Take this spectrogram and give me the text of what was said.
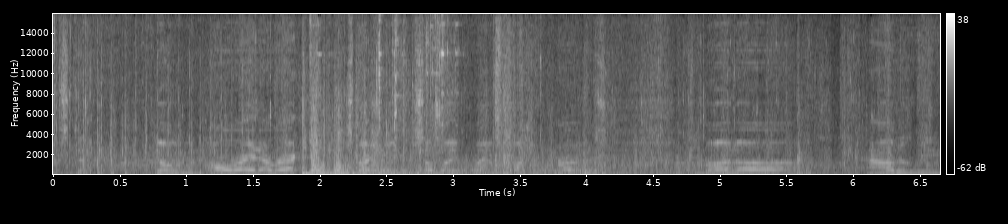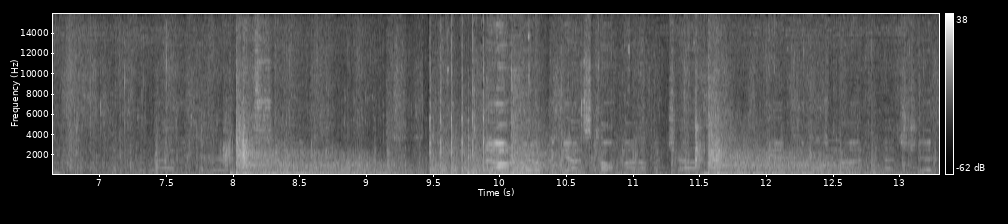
just doing all right, I reckon, especially for somebody playing with a bunch of pros. But um, how do we get out of here? Let's. I don't know what the guy's talking about up in chat. I can't in that shit.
